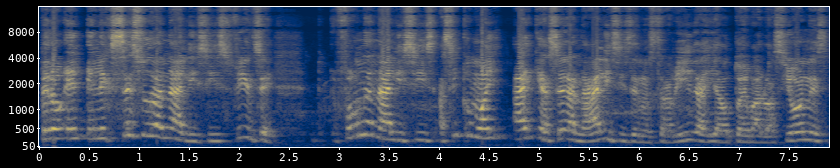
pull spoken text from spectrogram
Pero el, el exceso de análisis, fíjense, fue un análisis, así como hay, hay que hacer análisis de nuestra vida y autoevaluaciones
